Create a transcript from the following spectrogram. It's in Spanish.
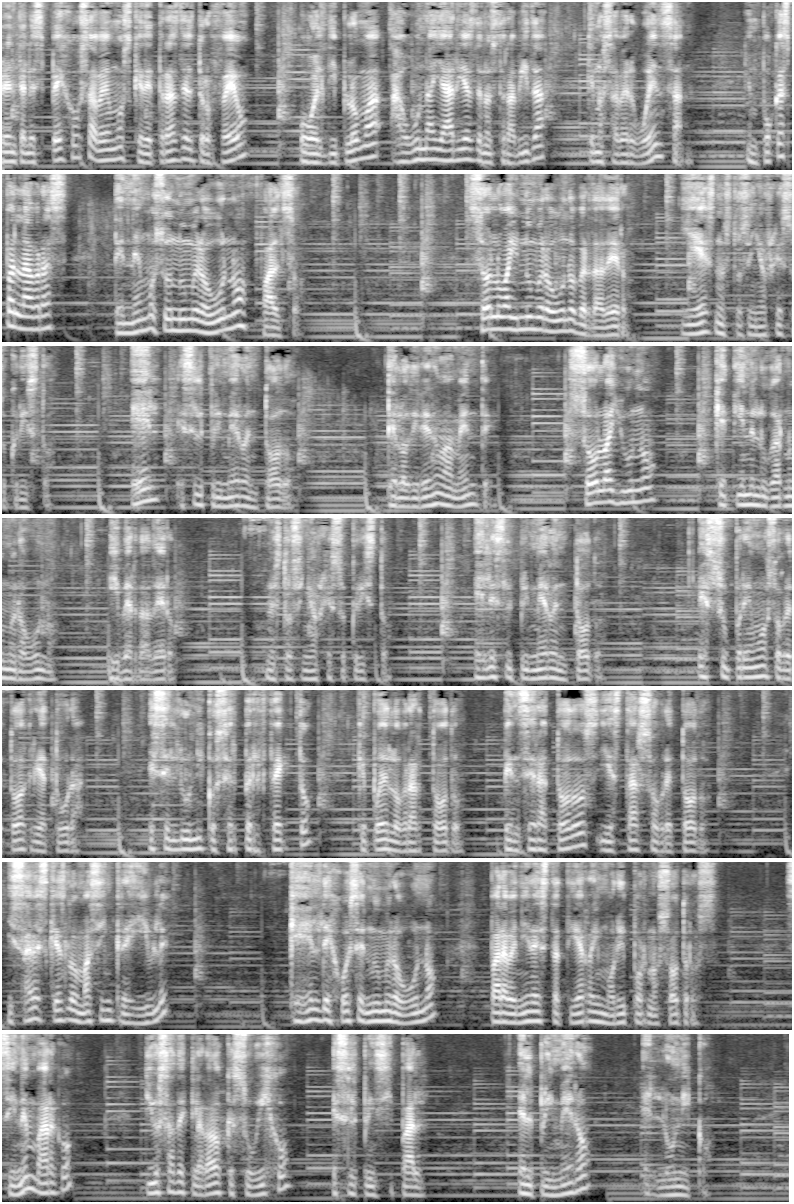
Frente al espejo sabemos que detrás del trofeo o el diploma aún hay áreas de nuestra vida que nos avergüenzan. En pocas palabras, tenemos un número uno falso. Solo hay un número uno verdadero, y es nuestro Señor Jesucristo. Él es el primero en todo. Te lo diré nuevamente. Solo hay uno que tiene lugar número uno y verdadero. Nuestro Señor Jesucristo. Él es el primero en todo. Es supremo sobre toda criatura. Es el único ser perfecto que puede lograr todo, vencer a todos y estar sobre todo. ¿Y sabes qué es lo más increíble? Que Él dejó ese número uno para venir a esta tierra y morir por nosotros. Sin embargo, Dios ha declarado que su Hijo es el principal, el primero, el único.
